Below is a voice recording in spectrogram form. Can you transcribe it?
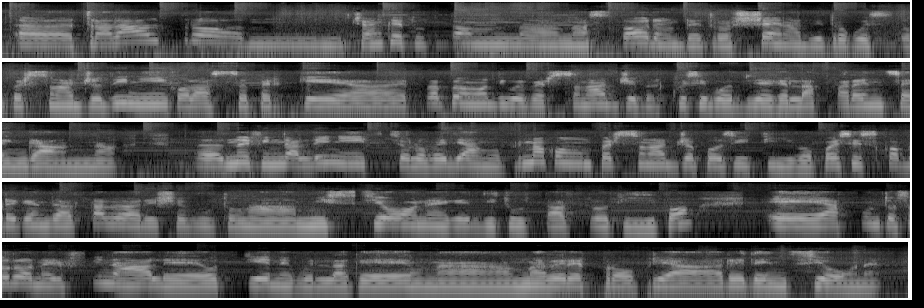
Uh, tra l'altro mh, c'è anche tutta una, una, storia, un retroscena dietro questo personaggio di Nicholas perché uh, è proprio uno di quei personaggi per cui si può dire che l'apparenza inganna. Uh, noi fin dall'inizio lo vediamo prima come un personaggio positivo, poi si scopre che in realtà aveva ricevuto una missione che, di tutt'altro tipo e appunto solo nel finale ottiene quella che è una, una vera e propria redenzione.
